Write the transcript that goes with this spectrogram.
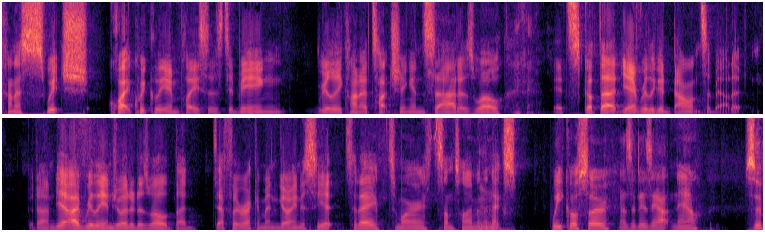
kind of switch quite quickly in places to being really kind of touching and sad as well. Okay. It's got that yeah really good balance about it. But um, yeah, I really enjoyed it as well. I'd definitely recommend going to see it today, tomorrow, sometime in the next week or so, as it is out now. So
